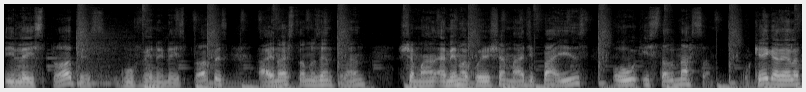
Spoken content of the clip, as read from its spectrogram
e, leis próprias, governo e leis próprias, aí nós estamos entrando chamar, é a mesma coisa chamar de país ou estado-nação. Ok, galera?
